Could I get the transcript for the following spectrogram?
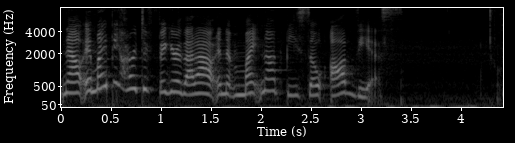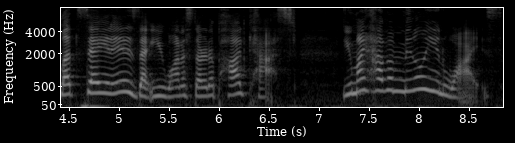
Now, it might be hard to figure that out and it might not be so obvious. Let's say it is that you want to start a podcast. You might have a million whys.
